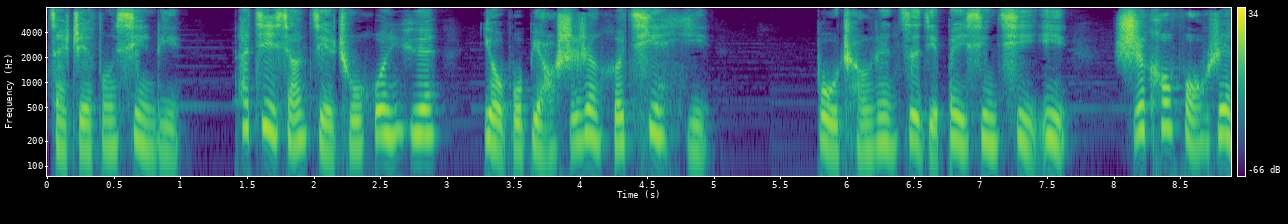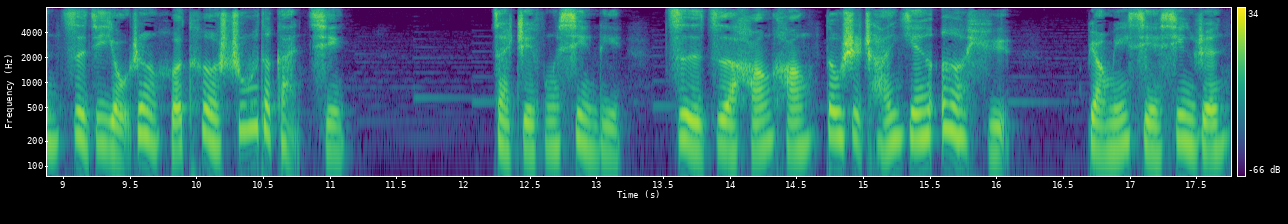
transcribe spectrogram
在这封信里，他既想解除婚约，又不表示任何歉意，不承认自己背信弃义，矢口否认自己有任何特殊的感情。在这封信里，字字行行都是谗言恶语。表明写信人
